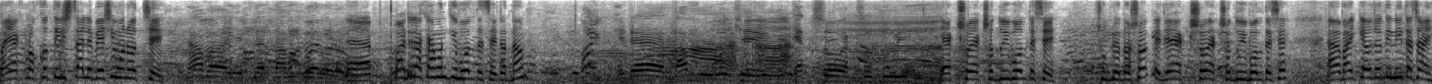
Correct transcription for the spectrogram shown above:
ভাই এক লক্ষ তিরিশ চাইলে বেশি মনে হচ্ছে? না ভাই এটার দাম পার্টিরা কেমন কি বলতেছে এটার দাম? এটা দাম বলছে একশো একশো দুই। একশো একশো দুই বলতেছে। সুপ্রিয় দর্শক এই যে একশো একশো দুই বলতেছে। ভাই কেউ যদি নিতে চায়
